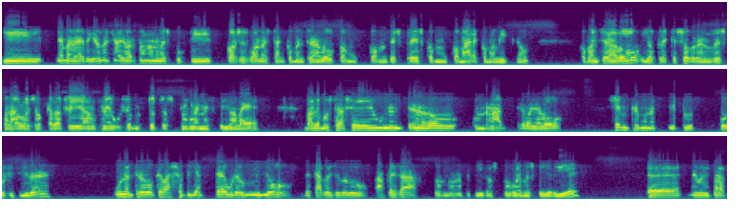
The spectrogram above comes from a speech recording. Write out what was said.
i anem a veure, jo del Xavi Bartolo només puc dir coses bones, tant com a entrenador com, com després, com, com ara, com a amic, no? Com a entrenador, jo crec que sobren les paraules. El que va fer el Reus amb tots els problemes que hi va haver, va demostrar ser un entrenador honrat, treballador, sempre amb una actitud positiva, un entrenador que va saber treure el millor de cada jugador, a pesar, torno a repetir, dels problemes que hi havia. Eh, de veritat,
